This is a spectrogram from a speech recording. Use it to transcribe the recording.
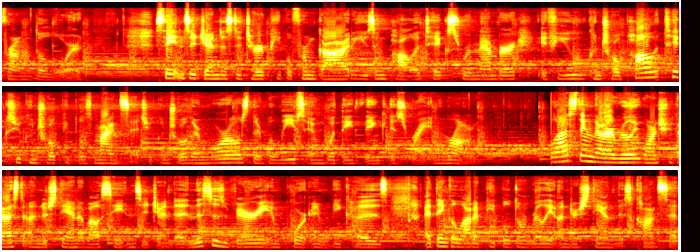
from the Lord. Satan's agendas deter people from God using politics. Remember, if you control politics, you control people's mindsets, you control their morals, their beliefs, and what they think is right and wrong. Last thing that I really want you guys to understand about Satan's agenda, and this is very important because I think a lot of people don't really understand this concept.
